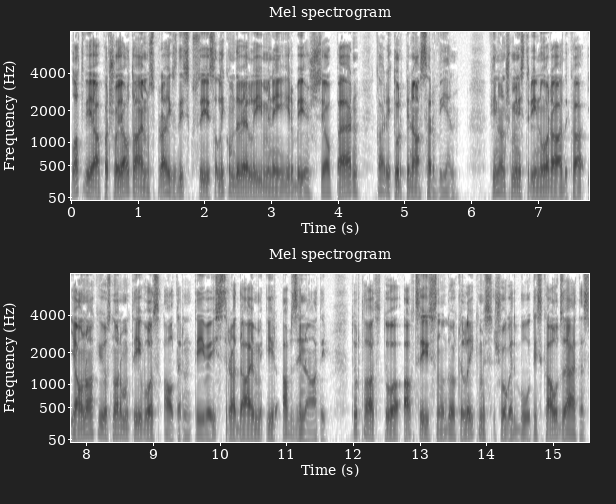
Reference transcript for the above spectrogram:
Latvijā par šo jautājumu spraigas diskusijas likumdevēja līmenī ir bijušas jau pērn, kā arī turpinās ar vienu. Finanšu ministrija norāda, ka jaunākajos normatīvos alternatīvie izstrādājumi ir apzināti, turklāt to akcijas nodokļa likmes šogad būtiski audzētas.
